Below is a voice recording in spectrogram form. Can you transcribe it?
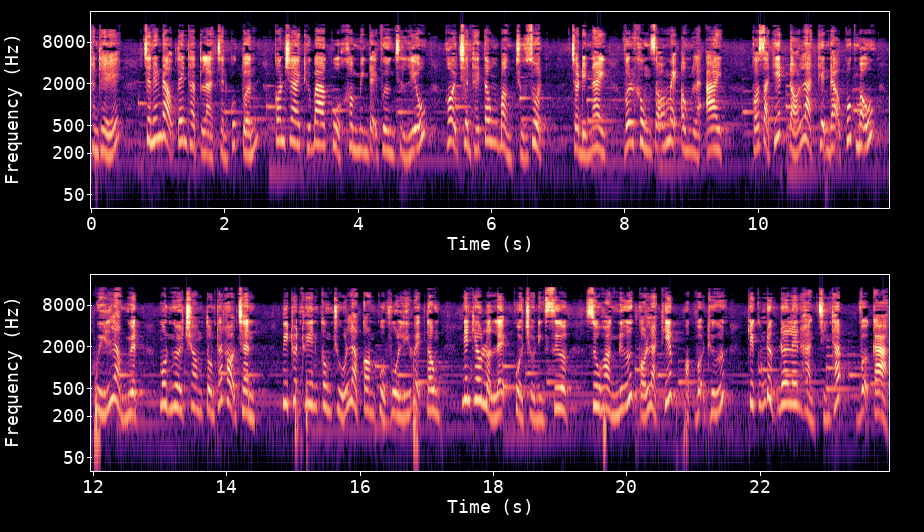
Thân thế, Trần Hưng Đạo tên thật là Trần Quốc Tuấn, con trai thứ ba của Khâm Minh Đại Vương Trần Liễu, gọi Trần Thái Tông bằng chú ruột. Cho đến nay vẫn không rõ mẹ ông là ai. Có giả thiết đó là thiện đạo quốc mẫu, Quý là Nguyệt, một người trong tôn thất họ Trần. Vì Thuận Thuyên công chúa là con của vua Lý Huệ Tông, nên theo luật lệ của triều đình xưa, dù hoàng nữ có là thiếp hoặc vợ thứ, thì cũng được đưa lên hàng chính thất, vợ cả.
